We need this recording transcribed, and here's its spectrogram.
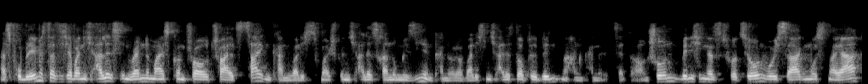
Das Problem ist, dass ich aber nicht alles in Randomized Control Trials zeigen kann, weil ich zum Beispiel nicht alles randomisieren kann oder weil ich nicht alles doppelblind machen kann, etc. Und schon bin ich in der Situation, wo ich sagen muss, na ja,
